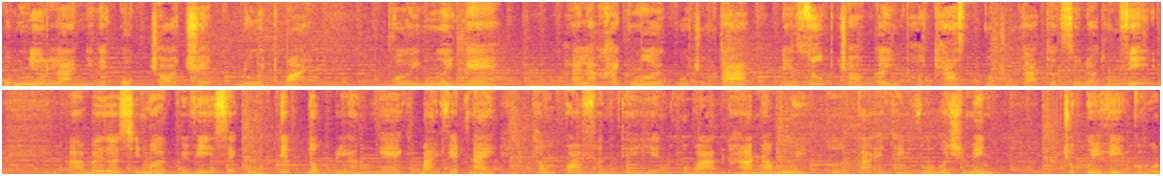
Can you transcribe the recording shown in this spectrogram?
cũng như là những cái cuộc trò chuyện đối thoại với người nghe hay là khách mời của chúng ta để giúp cho kênh podcast của chúng ta thực sự là thú vị. À, bây giờ xin mời quý vị sẽ cùng tiếp tục lắng nghe cái bài viết này thông qua phần thể hiện của bạn Hana Bùi ở tại thành phố Hồ Chí Minh. Chúc quý vị có một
